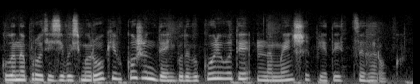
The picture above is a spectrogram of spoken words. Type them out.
коли на протязі восьми років кожен день буде викурювати не менше п'яти цигарок.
